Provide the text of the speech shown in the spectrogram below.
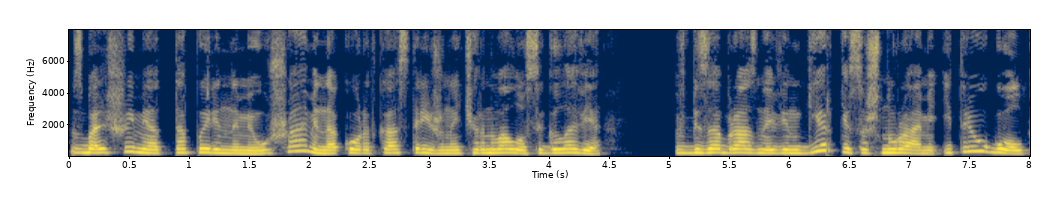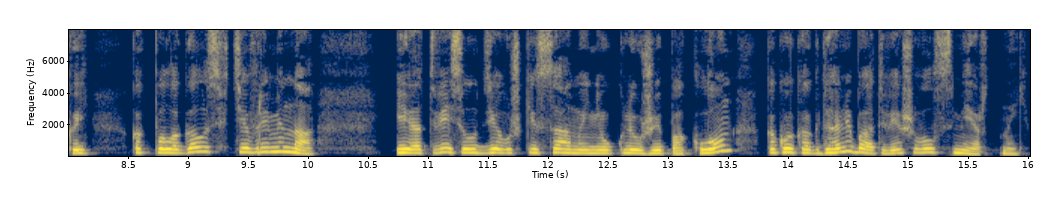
с большими оттопыренными ушами на коротко остриженной черноволосой голове, в безобразной венгерке со шнурами и треуголкой, как полагалось в те времена — и отвесил девушке самый неуклюжий поклон, какой когда-либо отвешивал смертный.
